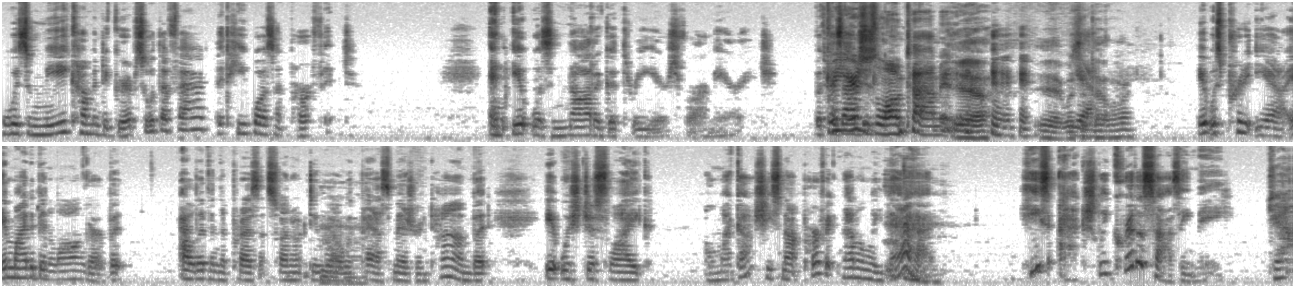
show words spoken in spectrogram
was me coming to grips with the fact that he wasn't perfect. And it was not a good three years for our marriage. Three I years did- is a long time. Isn't it? Yeah. Yeah. Was Yeah. it that long? It was pretty, yeah, it might have been longer, but I live in the present, so I don't do well with Mhm. past measuring time. But it was just like, oh my gosh, he's not perfect. Not only that, he's actually criticizing me. Yeah.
